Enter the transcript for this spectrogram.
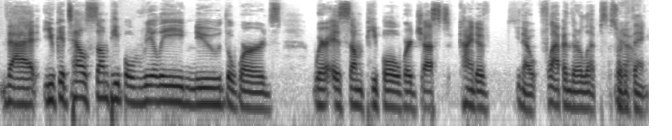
that you could tell some people really knew the words whereas some people were just kind of you know flapping their lips sort of thing.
